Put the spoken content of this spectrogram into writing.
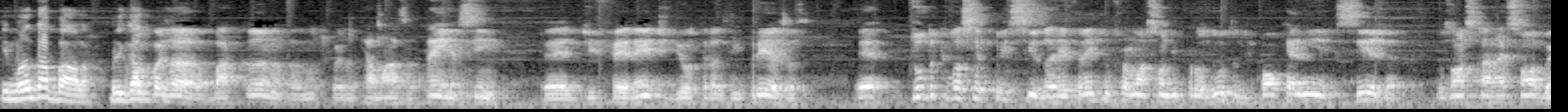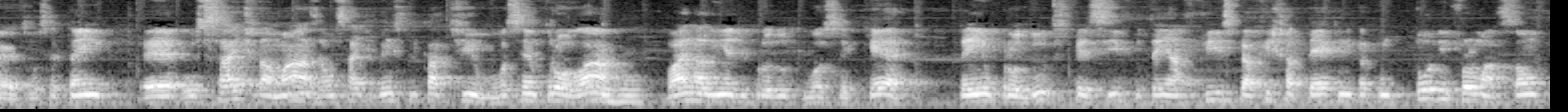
e manda bala. Obrigado. Uma coisa bacana, coisa que a Masa tem, assim, é, diferente de outras empresas, é, tudo que você precisa referente à informação de produto, de qualquer linha que seja, os nossos canais são abertos. Você tem é, o site da Masa, é um site bem explicativo. Você entrou lá, uhum. vai na linha de produto que você quer, tem o produto específico, tem a FISP, a ficha técnica com toda a informação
